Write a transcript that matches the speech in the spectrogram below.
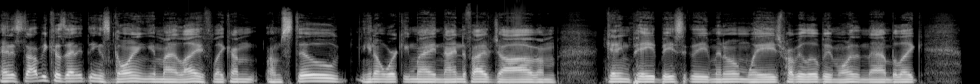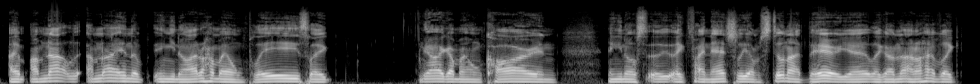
and it's not because anything's going in my life. Like I'm I'm still you know working my 9 to 5 job. I'm getting paid basically minimum wage probably a little bit more than that. But like I'm I'm not I'm not in the in, you know I don't have my own place. Like yeah, I got my own car and and you know uh, like financially I'm still not there yet. Like I'm not, I don't have like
